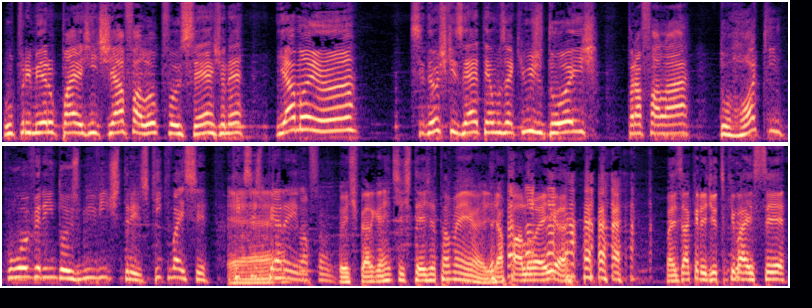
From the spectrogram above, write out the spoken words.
o primeiro pai a gente já falou que foi o Sérgio, né? E amanhã, se Deus quiser, temos aqui os dois pra falar do Rock in Cover em 2023. O que, que vai ser? O que, que você É. espera aí, Lafon? Eu espero que a gente esteja também, ó. Já falou aí, ó. Mas eu acredito que vai ser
